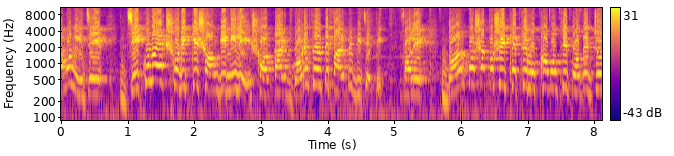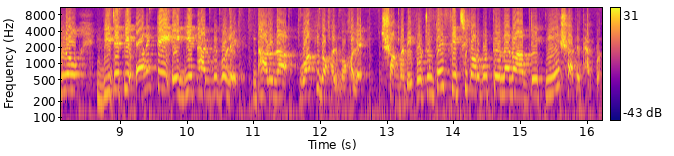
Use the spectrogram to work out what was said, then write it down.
এমনই যে যে কোনো এক শরিককে সঙ্গে নিলেই সরকার গড়ে ফেলতে পারবে বিজেপি। ফলে দর কষাকষির ক্ষেত্রে মুখ্যমন্ত্রী পদের জন্য বিজেপি অনেকটাই এগিয়ে থাকবে বলে ধারণা ওয়াকিবহাল মহলে। সংবাদ এই পর্যন্তই। ফিরছি পরবর্তী অন্যান্য আপডেট নিয়ে সাথে থাকুন।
